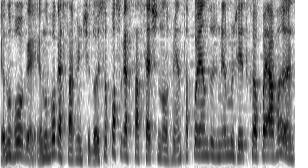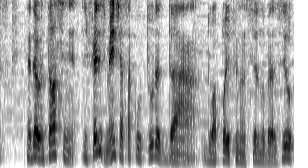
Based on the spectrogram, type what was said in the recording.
eu não vou, eu não vou gastar 22 se eu posso gastar 7,90 apoiando do mesmo jeito que eu apoiava antes. Entendeu? Então assim, infelizmente essa cultura da, do apoio financeiro no Brasil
